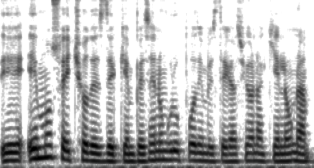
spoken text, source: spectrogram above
eh, hemos hecho desde que empecé en un grupo de investigación aquí en la UNAM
